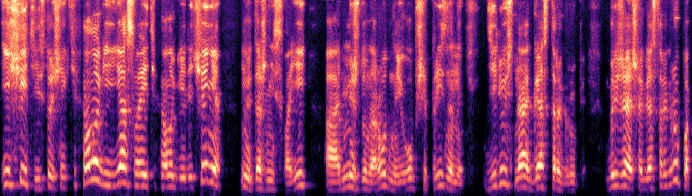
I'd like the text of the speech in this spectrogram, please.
ищите источник технологий. Я своей технологией лечения, ну и даже не своей, а международной и общепризнанной, делюсь на гастрогруппе. Ближайшая гастрогруппа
